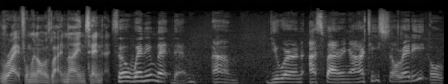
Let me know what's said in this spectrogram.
right from when I was like nine, ten. So when you met them, um, you were an aspiring artist already, or,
